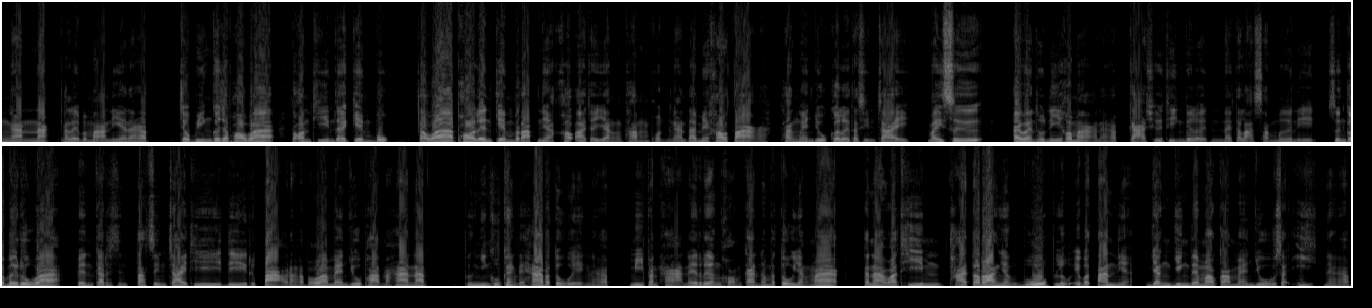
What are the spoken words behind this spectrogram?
ำงานหนักอะไรประมาณนี้นะครับ จะวิ่งก็เฉพาะว่าตอนทีมได้เกมบุก แต่ว่าพอเล่นเกมรับเนี่ยเขาอาจจะยังทำผลงานได้ไม่เข้าตา ทางแมนยูก็เลยตัดสินใจ ไม่ซื้อไอแวนโทนี่เข้ามานะครับ กาชื่อทิ้งไปเลยในตลาดซัมเมอร์นี้ ซึ่งก็ไม่รู้ว่าเป็นการตัดสินตัดสินใจที่ดีหรือเปล่านะครับ เพราะว่าแมนยูผ่านมา 5 นัด เพิ่งยิงคู่แข่งได้ 5 ประตูเองนะครับ มีปัญหาในเรื่องของการทำประตูอย่างมากขนาดว่าทีมท้ายตารางอย่างวูฟหรือเอเวอร์ตันเนี่ยยังยิงได้มากกว่าแมนยูซะอีกนะครับ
